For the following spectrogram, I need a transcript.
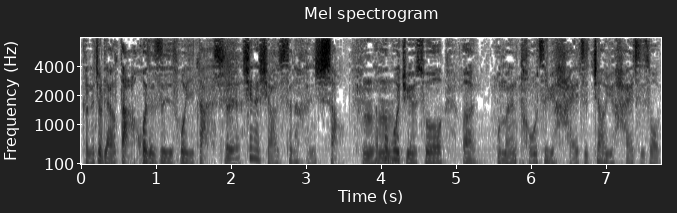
可能就两打或者是或一打。是，现在小孩子真的很少。那会不会觉得说，呃，我们投资于孩子、教育孩子的时候，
